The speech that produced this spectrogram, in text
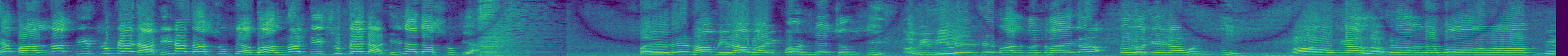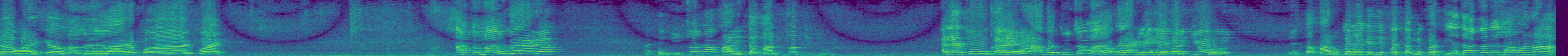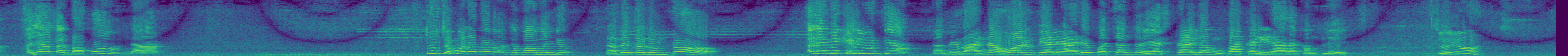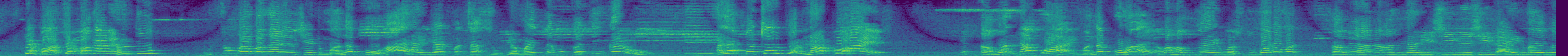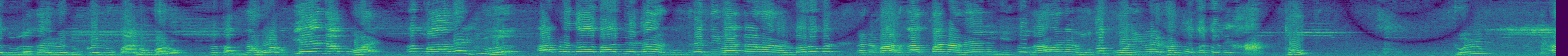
એ બાલના ત્રીસ રૂપિયા દાઢીના દસ રૂપિયા બાલના ત્રીસ રૂપિયા દાઢીના દસ રૂપિયા पहले था मेरा भाई पांडे चंकी अभी मेरे से बाल कटवाएगा तो लगेगा मंकी भाव क्या लग रहा है रे बाप मेरा भाई क्या लग रेला है भाई भाई આ તો મારું ઘરાક હ. હા તો નીચો ના પાડી તમારું તો કીધું એટલે તું શું કરે આ બધું તો મારો ઘરાક લઈને હેબર ગયો એ તમારું ઘરાક એટલે કોઈ તમે કોઈ પેદા કર્યો છો વના અલ્યા તાર બાપો ના. તું ચો મારા ભાઈ વાળ કપા માંડ્યો? તમે તો લૂંટો. અલે મેં કઈ લૂંટ્યા? તમે વારના સો રૂપિયા લે આજે પચાન તો હેર સ્ટાઈલ આમ ઊભા કરીને આલે કમ્પ્લેટ જોયું? તે ભાવ ચમ મગાડે હું તું? હું તો બા બગાડ્યો છે? મને પોહાય હે યાર પચાસ રૂપિયામાં એટલે હું કટિંગ કરું. અલે પચાસ રૂપિયા ના પોહાય. એ તમને ના પોહાય, મને પોહાય. હવે સમજો એક વસ્તુ બરોબર, તમે હે અંદર એસી વેસી લાઈટ બાઈટ બધું લગાવ્યું દુકાનનું ભાડું ભરો, તો તમને સો રૂપિયા ના પોહાય. મારે શું આપણે તો બહાર બેઠા કુદરતી વાતાવરણ, બરોબર? અને બાલ કાપવાના ને એને ગીતો ગાવાના હું તો પોણીનો ખર્ચો કરતો નહીં. હા જોયું?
